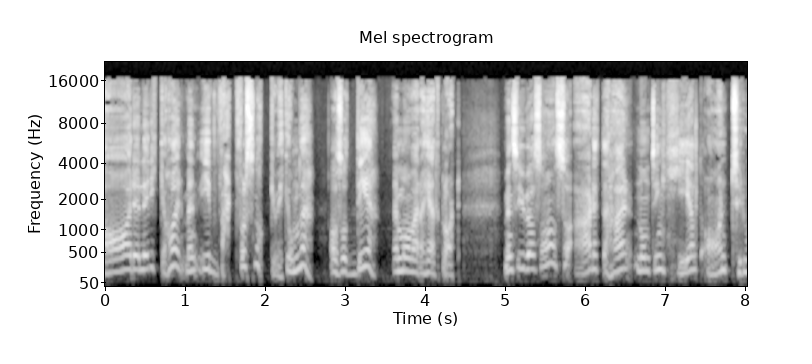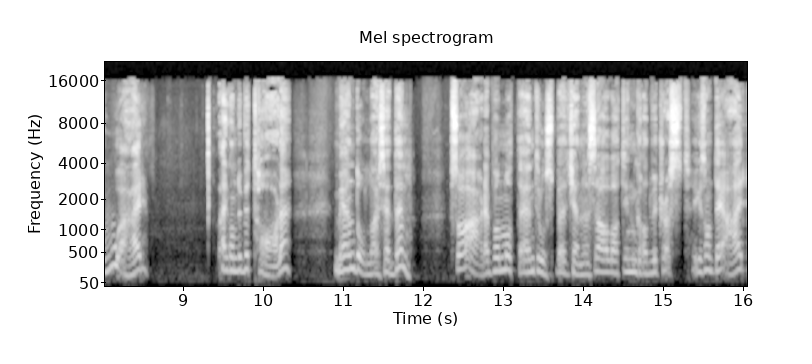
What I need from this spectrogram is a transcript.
har eller ikke har, men i hvert fall snakker vi ikke om det. Altså Det må være helt klart. Mens i USA så er dette her noe helt annet. Tro er Hver gang du betaler med en dollarseddel, så er det på en måte en trosbekjennelse av at in God we trust. Det er,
